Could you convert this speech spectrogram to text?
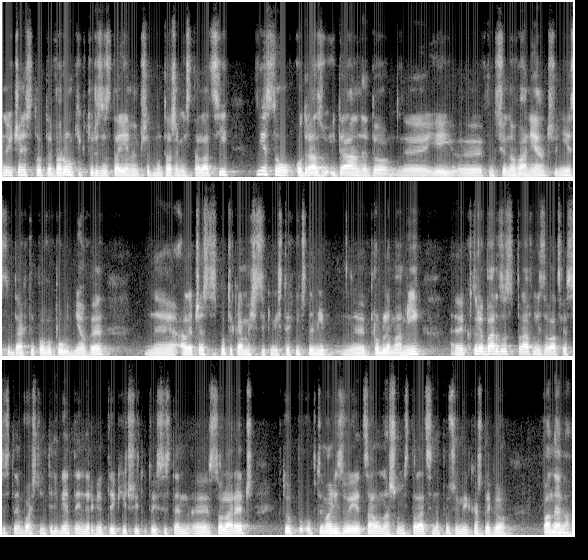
No i często te warunki, które zostajemy przed montażem instalacji, nie są od razu idealne do jej funkcjonowania, czyli nie jest to dach typowo południowy, ale często spotykamy się z jakimiś technicznymi problemami, które bardzo sprawnie załatwia system właśnie inteligentnej energetyki, czyli tutaj system SolarEdge, który optymalizuje całą naszą instalację na poziomie każdego panela.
